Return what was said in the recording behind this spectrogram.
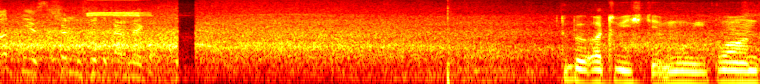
ładnie strzelił z rzutu karnego. Tu był oczywiście mój błąd.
